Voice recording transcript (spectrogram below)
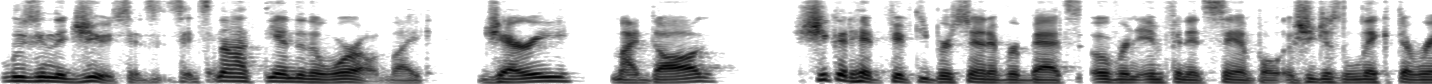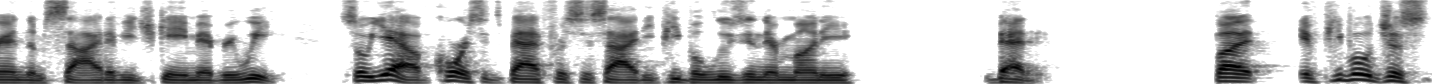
losing the juice. It's, it's not the end of the world. Like Jerry, my dog, she could hit 50% of her bets over an infinite sample if she just licked a random side of each game every week. So, yeah, of course, it's bad for society, people losing their money betting. But if people just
